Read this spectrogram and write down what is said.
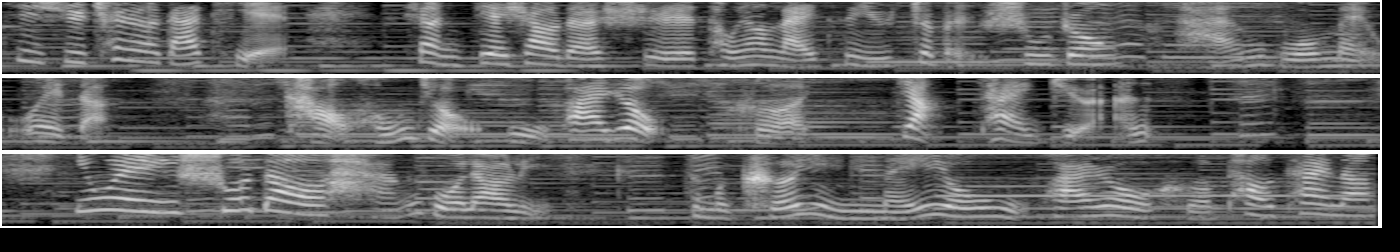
继续趁热打铁。向你介绍的是同样来自于这本书中韩国美味的烤红酒五花肉和酱菜卷。因为说到韩国料理，怎么可以没有五花肉和泡菜呢？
